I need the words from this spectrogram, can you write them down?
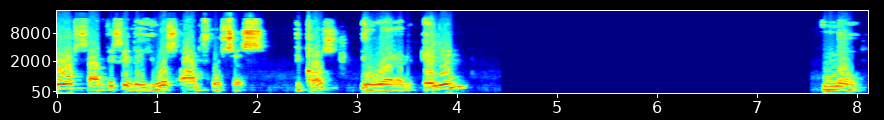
or service in the US arm forces Because you were an alien No.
